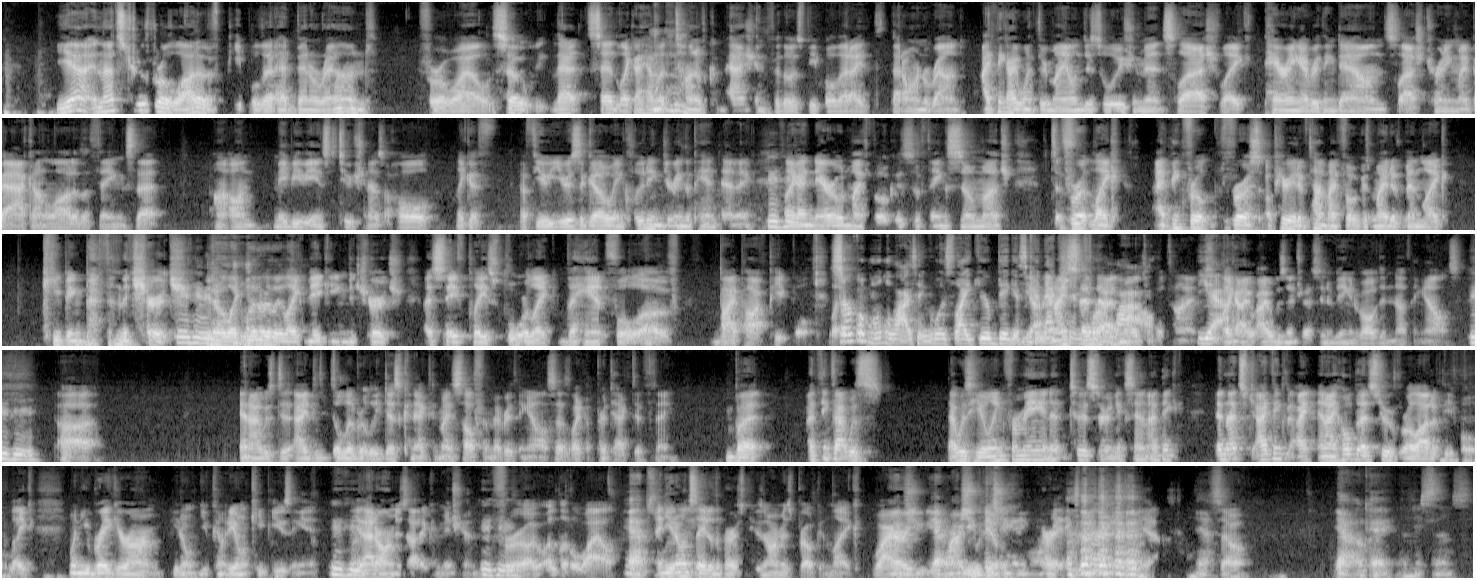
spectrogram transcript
Yeah, and that's true for a lot of people that had been around for a while. So that said, like I have a ton of compassion for those people that I that aren't around. I think I went through my own disillusionment slash like paring everything down slash turning my back on a lot of the things that uh, on maybe the institution as a whole, like a, a few years ago, including during the pandemic Mhm. like i narrowed my focus of things so much to, for like i think for for a, a period of time my focus might have been like keeping beth in the church Mhm. you know like literally like making the church a safe place for like the handful of bipoc people like, Circle mobilizing was like your biggest yeah and i said for a that while. multiple times Yeah. like I, I was interested in being involved in nothing else hmm uh and I was di- I deliberately disconnected myself from everything else as like a protective thing. But I think that was that was healing for me and it, to a certain extent. I think and that's I think I and I hope that's true for a lot of people. Like when you break your arm, you don't you can you don't keep using it. hmm Yeah, that arm is out of commission Mhm. for a, a little while. Yeah. Absolutely. And you don't say to the person whose arm is broken, like, "Why are Aren't you? yeah, why are aren't you pitching doing?" anymore? All right, exactly. yeah, Yeah. So Yeah, okay. That makes sense.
